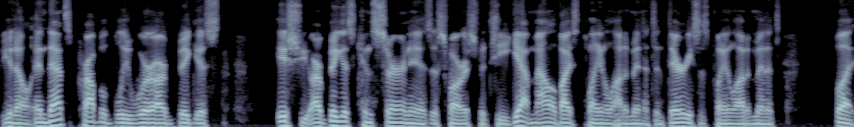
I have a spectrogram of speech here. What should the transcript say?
you know, and that's probably where our biggest issue, our biggest concern is as far as fatigue. Yeah, Malevy's playing a lot of minutes, and Darius is playing a lot of minutes, but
